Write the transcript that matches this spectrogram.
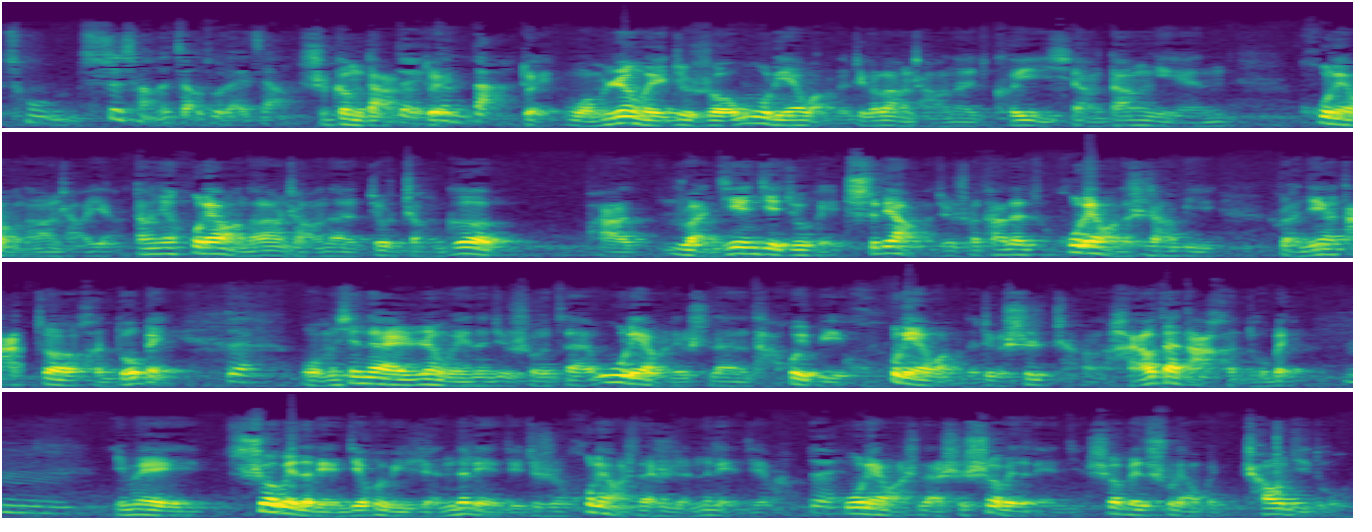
从市场的角度来讲，是更大的，对更大。对我们认为，就是说物联网的这个浪潮呢，可以像当年互联网的浪潮一样。当年互联网的浪潮呢，就整个把软件界就给吃掉了，就是说它的互联网的市场比软件要大要很多倍。对，我们现在认为呢，就是说在物联网这个时代呢，它会比互联网的这个市场还要再大很多倍。嗯，因为设备的连接会比人的连接，就是互联网时代是人的连接嘛，对，物联网时代是设备的连接，设备的数量会超级多，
